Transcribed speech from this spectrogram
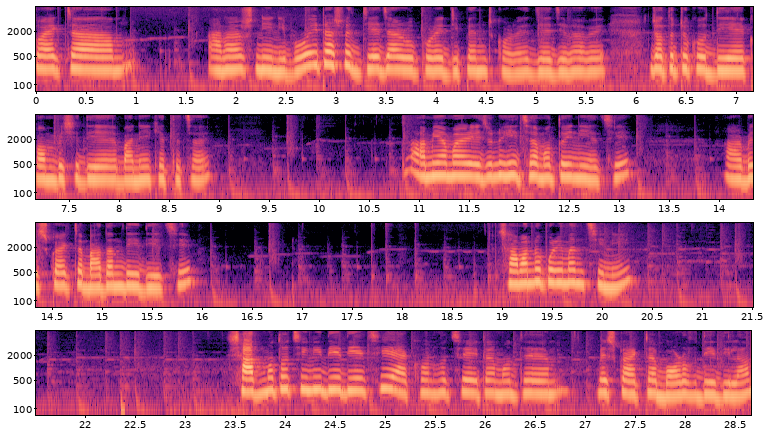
কয়েকটা আনারস নিয়ে নিব। এটা আসলে যে যার উপরে ডিপেন্ড করে, যে যেভাবে যতটুকু দিয়ে কম বেশি দিয়ে বানিয়ে খেতে চায়। আমি আমার এই জন্য ইচ্ছা মতোই নিয়েছি। আর বেশ কয়েকটা বাদাম দিয়ে দিয়েছি। সামান্য পরিমাণ চিনি। স্বাদ মতো চিনি দিয়ে দিয়েছি। এখন হচ্ছে এটার মধ্যে বেশ কয়েকটা বরফ দিয়ে দিলাম।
